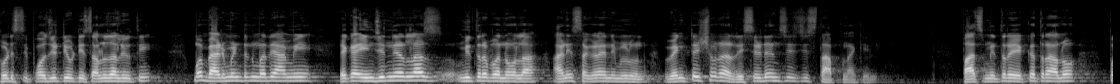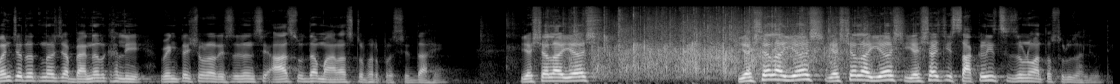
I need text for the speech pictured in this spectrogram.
थोडीशी पॉझिटिव्हिटी चालू झाली होती. मग बॅडमिंटनमध्ये आम्ही एका इंजिनियरलाच मित्र बनवला आणि सगळ्यांनी मिळून व्यंकटेश्वरा रेसिडेन्सीची स्थापना केली. पाच मित्र एकत्र आलो. पंचरत्नच्या बॅनरखाली व्यंकटेश्वरा रेसिडेन्सी आजसुद्धा महाराष्ट्रभर प्रसिद्ध आहे. यशाला यश यशाला यश यशाला यश यशाची साखळीच जणू आता सुरू झाली होती.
